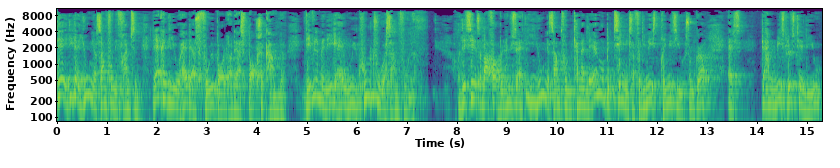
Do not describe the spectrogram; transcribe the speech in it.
er i de der juniorsamfund i fremtiden, der kan de jo have deres fodbold og deres boksekampe. Det vil man ikke have ude i kultursamfundet. Og det ser jeg så bare for at belyse, at i juniorsamfundet kan man lave nogle betingelser for de mest primitive, som gør, at der har man mest lyst til at leve.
